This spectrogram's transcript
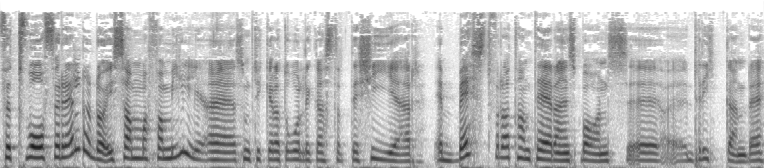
för två föräldrar då i samma familj eh, som tycker att olika strategier är bäst för att hantera ens barns eh, drickande.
